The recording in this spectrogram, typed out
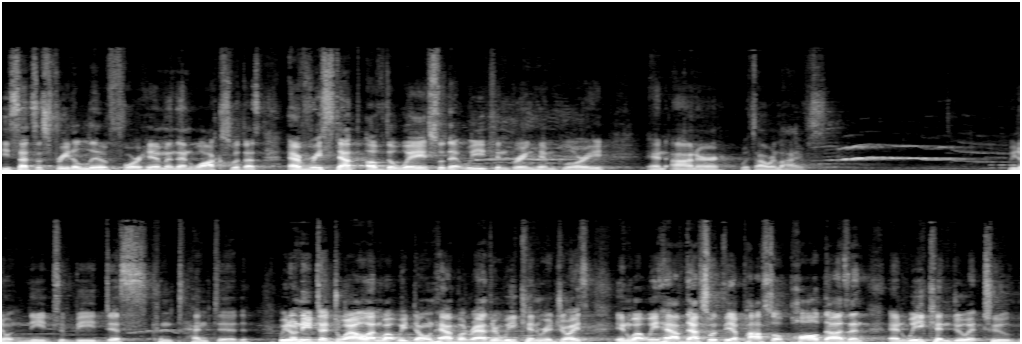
He sets us free to live for Him and then walks with us every step of the way so that we can bring Him glory and honor with our lives. We don't need to be discontented. We don't need to dwell on what we don't have, but rather we can rejoice in what we have. That's what the Apostle Paul does, and, and we can do it too.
